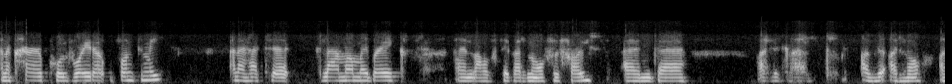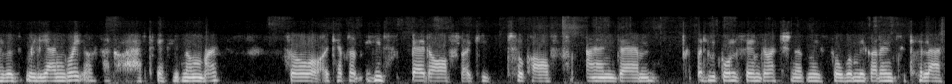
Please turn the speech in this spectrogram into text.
and a car pulled right out in front of me and I had to slam on my brakes, and obviously got an awful fright. And uh, I was like, I, was, I don't know, I was really angry. I was like, oh, I have to get his number. So I kept on. He sped off, like he took off, and um, but he was going the same direction as me. So when we got into Killeagh,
